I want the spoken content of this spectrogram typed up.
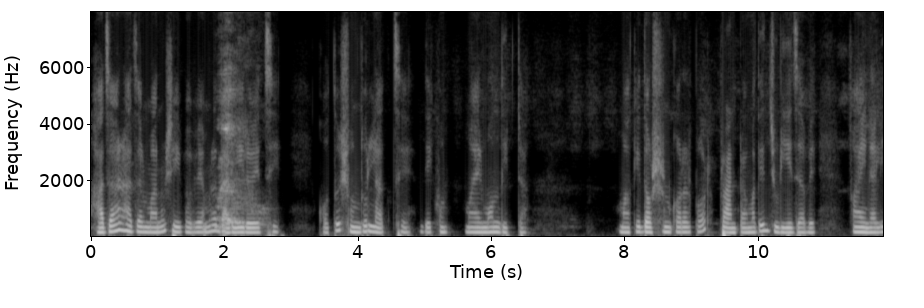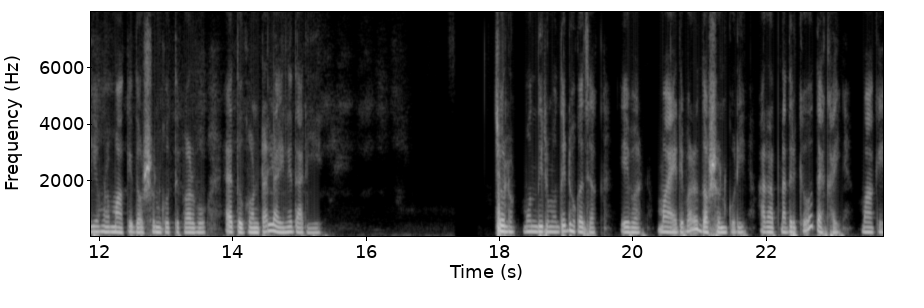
হাজার হাজার মানুষ এইভাবে আমরা দাঁড়িয়ে রয়েছি। কত সুন্দর লাগছে। দেখুন, মায়ের মন্দিরটা। মাকে দর্শন করার পর প্রাণটা আমাদের জুড়িয়ে যাবে। ফাইনালি আমরা মাকে দর্শন করতে পারব এত ঘণ্টা লাইনে দাঁড়িয়ে। চলুন, মন্দিরের মধ্যে ঢোকা যাক। এবার মায়ের এবার দর্শন করি আর আপনাদেরকেও দেখাই মাকে।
